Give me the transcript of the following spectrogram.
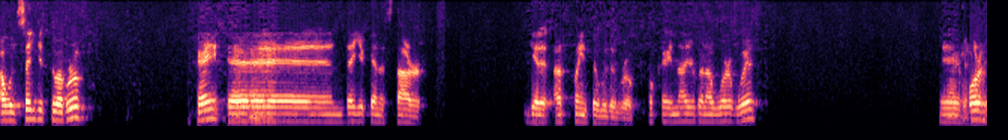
I will send you to a group. Okay, and then you can start get it acquainted with the group. Okay, now you're gonna work with uh, Okay. Jorge,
